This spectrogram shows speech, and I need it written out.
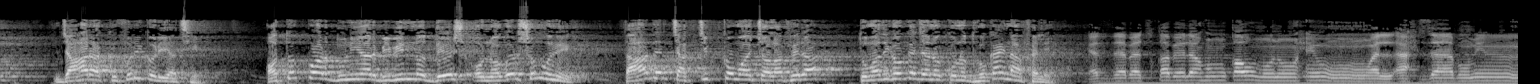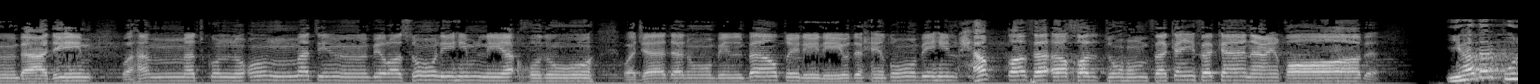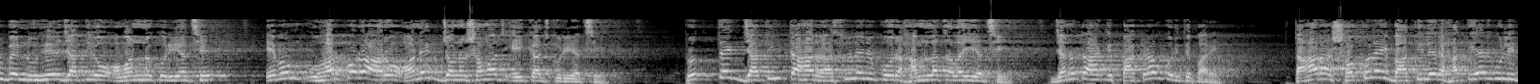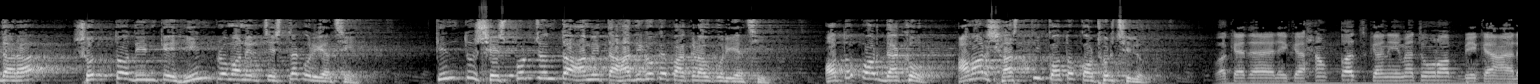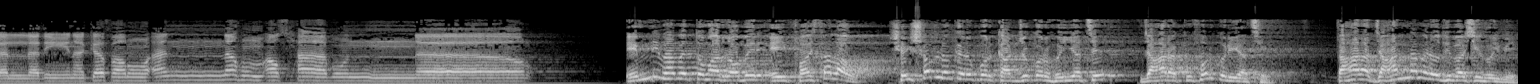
যাহারা কুফরি করিয়াছে অতঃপর দুনিয়ার বিভিন্ন দেশ ও নগরসমূহে তাহাদের চাকচিক্যময় চলাফেরা তোমাদিগকে যেন কোনো ধোকায় না ফেলে كذبت قبلهم قوم نوح والأحزاب من بعدهم وهمت كل أمة برسولهم ليأخذوه وجادلوا بالباطل ليدحضوا به الحق فأخذتهم فكيف كان عقاب ইহাদের পূর্বে নুহের জাতীয় অমান্য করিয়াছে এবং উহার পরও আরো অনেক জনসমাজ এই কাজ করিয়াছে প্রত্যেক জাতি তাহার রাসুলের উপর হামলা চালাইয়াছে যেন তাহাকে পাকড়াও করিতে পারে তাহারা সকলেই বাতিলের হাতিয়ারগুলি দ্বারা সত্য দিনকে হীন প্রমাণের চেষ্টা করিয়াছে কিন্তু শেষ পর্যন্ত আমি তাহাদিগকে পাকড়াও করিয়াছি অতঃপর দেখো আমার শাস্তি কত কঠোর ছিল وكذلك حقت كلمة ربك على الذين كفروا أنهم أصحاب النار এমনি ভাবে তোমার রবের এই ফয়সালাও সেই সব লোকের উপর কার্যকর হইয়াছে যাহারা কুফর করিয়াছে তাহারা জাহান্নামের অধিবাসী হইবে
